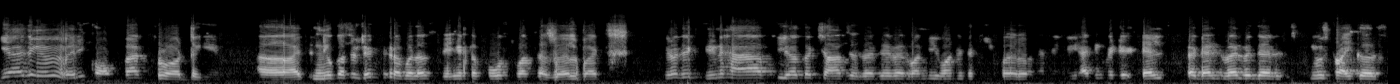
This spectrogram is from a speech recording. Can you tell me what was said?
Yeah, I think they were very compact throughout the game. Uh, Newcastle did trouble us. They hit the post once as well, but you know they didn't have clear-cut chances where they were one v one with the keeper. And we, I think we did dealt uh, dealt well with their new strikers.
